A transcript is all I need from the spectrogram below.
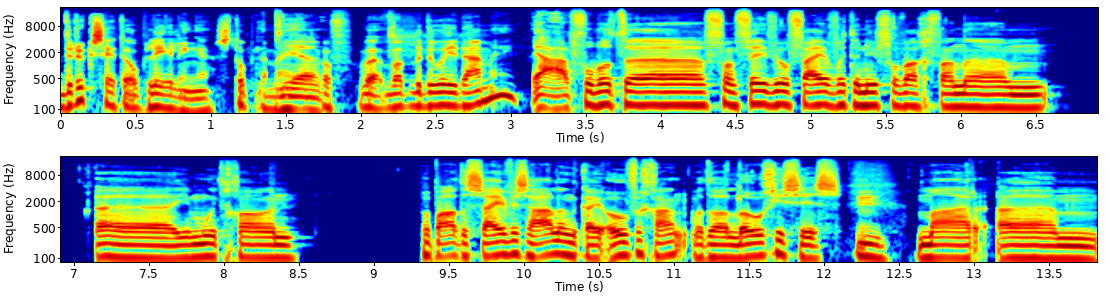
druk zetten op leerlingen. Stop daarmee. Ja. Of wa- wat bedoel je daarmee? Ja, bijvoorbeeld eh, van VWO 5 wordt er nu verwacht van... ehm, eh, je moet gewoon bepaalde cijfers halen en dan kan je overgaan. Wat wel logisch is. Hm. Maar ehm,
